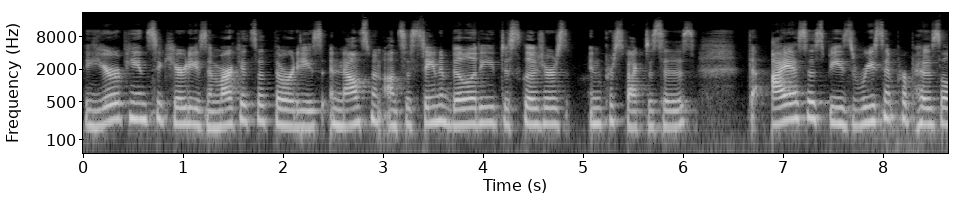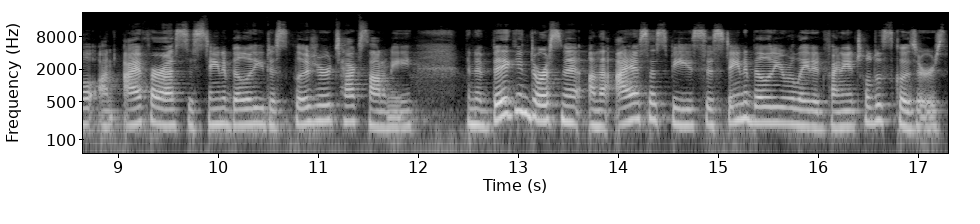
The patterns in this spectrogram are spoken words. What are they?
the European Securities and Markets Authority's announcement on sustainability disclosures in prospectuses, the ISSB's recent proposal on IFRS sustainability disclosure taxonomy, and a big endorsement on the ISSB's sustainability related financial disclosures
